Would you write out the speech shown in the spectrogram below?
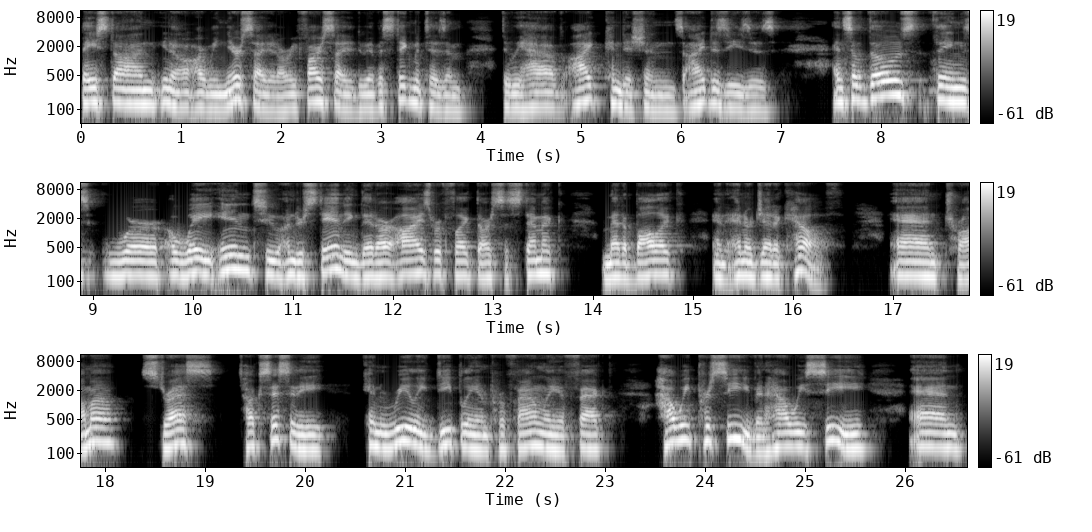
based on, you know, are we nearsighted? Are we farsighted? Do we have astigmatism? Do we have eye conditions, eye diseases? And so those things were a way into understanding that our eyes reflect our systemic, metabolic, and energetic health. And trauma, stress, toxicity can really deeply and profoundly affect how we perceive and how we see. And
